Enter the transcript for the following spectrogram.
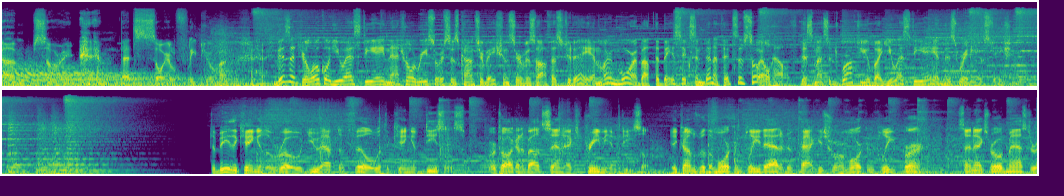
Um, sorry. That's soil. Visit your local USDA Natural Resources Conservation Service office today and learn more about the basics and benefits of soil health. This message brought to you by USDA and this radio station. To be the king of the road, you have to fill with the king of diesels. We're talking about Cenex Premium Diesel. It comes with a more complete additive package for a more complete burn. Cenex Roadmaster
